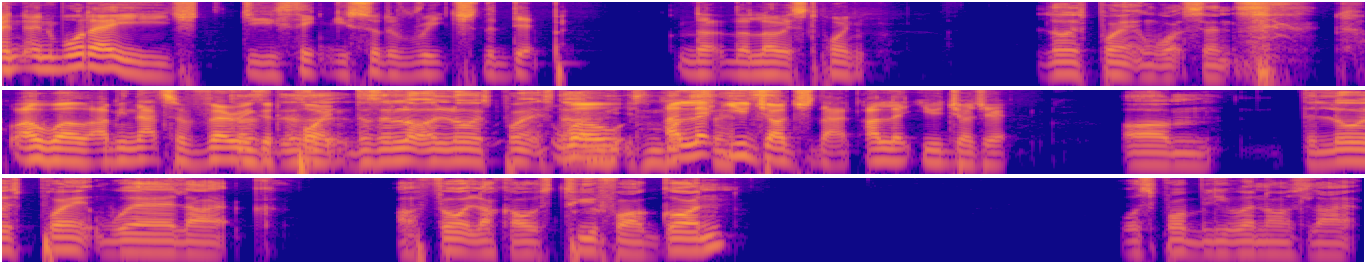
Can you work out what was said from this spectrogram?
And and what age do you think you sort of reach the dip, the, the lowest point? Lowest point in what sense? Oh, well, I mean, that's a very good there's point. A, there's a lot of lowest points. That well, I'll let you judge that. I'll let you judge it. um the lowest point where like I felt like I was too far gone was probably when I was like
